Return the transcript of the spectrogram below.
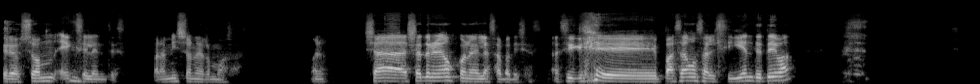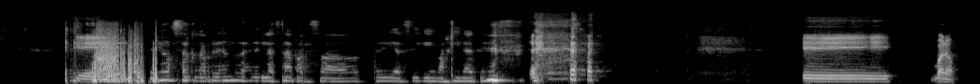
Pero son excelentes, para mí son hermosas. Bueno, ya, ya terminamos con las zapatillas, así que pasamos al siguiente tema. Que Venimos acarreando desde la semana pasada, así que imagínate. Y bueno,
